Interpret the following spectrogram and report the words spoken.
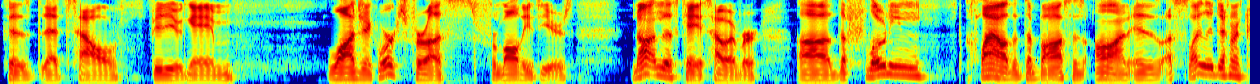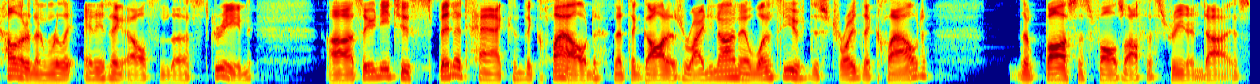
because that's how video game logic works for us from all these years. Not in this case, however. Uh, the floating cloud that the boss is on is a slightly different color than really anything else in the screen. Uh, so you need to spin attack the cloud that the god is riding on, and once you've destroyed the cloud, the boss just falls off the screen and dies.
